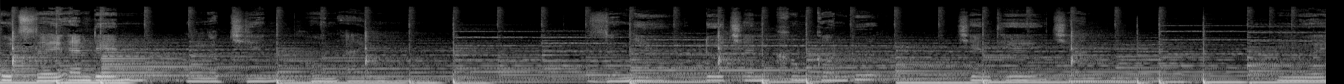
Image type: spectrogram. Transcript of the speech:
Phút giây em đến, ngập chiếm hồn anh. Dường như đôi chân không còn bước trên thế trần. Người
